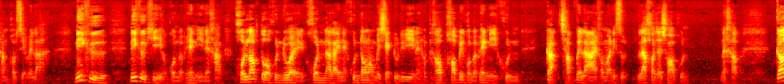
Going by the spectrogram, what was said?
ทำเขาเสียเวลา นี่คือนี่คือคีย์ของคนประเภทนี้นะครับ คนรอบตัวคุณด้วย คนอะไรเนี่ยคุณต้องลองไปเช็คดูดีๆนะครับเขาเขาเป็นคนประเภทนี้คุณกระชับเวลาเขามากที่สุด แล้วเขาจะชอบคุณนะครับ ก็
